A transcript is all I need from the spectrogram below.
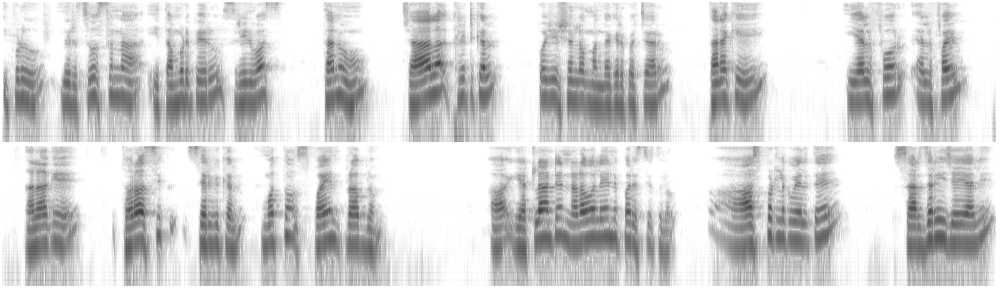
ఇప్పుడు మీరు చూస్తున్న ఈ తమ్ముడి పేరు శ్రీనివాస్. తను చాలా క్రిటికల్ పొజిషన్లో మన దగ్గరికి వచ్చారు. తనకి ఎల్ ఫోర్ ఎల్ ఫైవ్ అలాగే థొరాసిక్ సెర్వికల్ మొత్తం స్పైన్ ప్రాబ్లం ఎట్లా అంటే నడవలేని పరిస్థితిలో. హాస్పిటల్కి వెళ్తే సర్జరీ చేయాలి.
